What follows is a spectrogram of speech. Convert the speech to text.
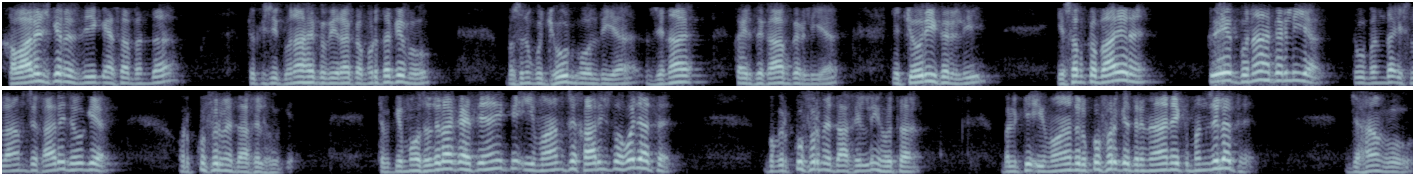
خوارج کے نزدیک ایسا بندہ جو کسی گناہ کبیرہ کا مرتکب ہو بس ان کو جھوٹ بول دیا، زنا کا ارتکاب کر لیا، یا چوری کر لی، یہ سب قبائر ہیں۔ تو ایک گناہ کر لیا تو وہ بندہ اسلام سے خارج ہو گیا اور کفر میں داخل ہو گیا۔ جبکہ معتدلہ کہتے ہیں کہ ایمان سے خارج تو ہو جاتا ہے، مگر کفر میں داخل نہیں ہوتا، بلکہ ایمان اور کفر کے درمیان ایک منزلت ہے، جہاں وہ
